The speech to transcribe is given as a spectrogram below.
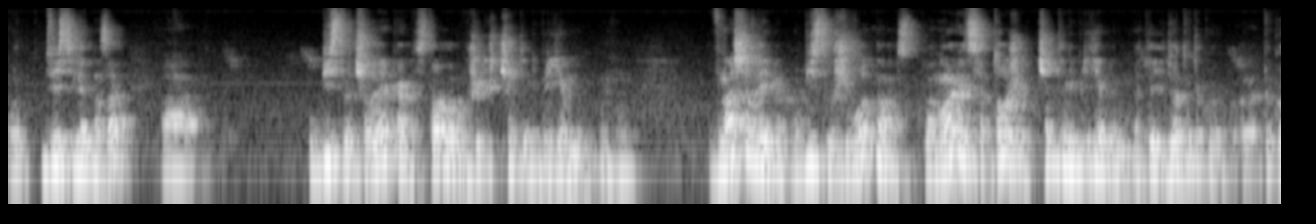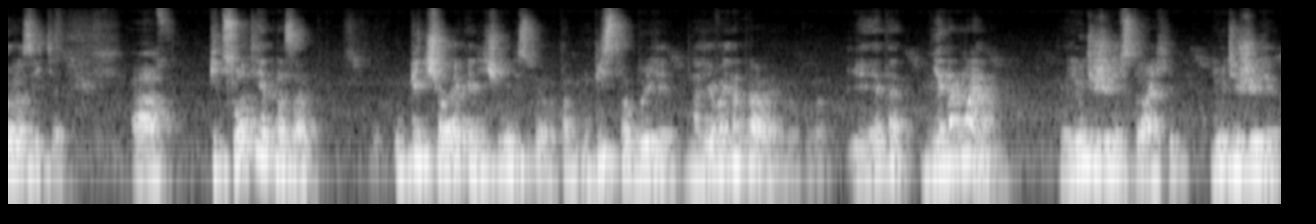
вот 200 лет назад а, убийство человека стало уже чем-то неприемлемым. Мгм. В наше время убийство животного становится тоже чем-то неприемлемым. Это идет вот такое, э, такое развитие. А 500 лет назад убить человека ничего не стоило. Там убийства были налево и направо. И это ненормально. Люди жили в страхе, люди жили,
